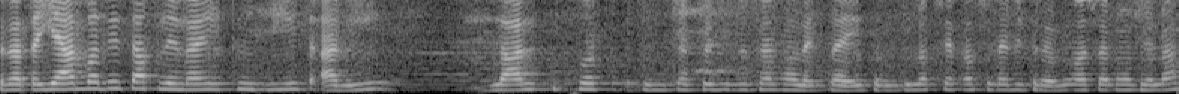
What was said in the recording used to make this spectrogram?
तर आता यामध्येच आपल्याला इथे मीठ आणि लाल तिखट तुमच्या चवीनुसार घालायचं आहे. परंतु लक्षात असू द्या मित्रांनो अशा भाज्याला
